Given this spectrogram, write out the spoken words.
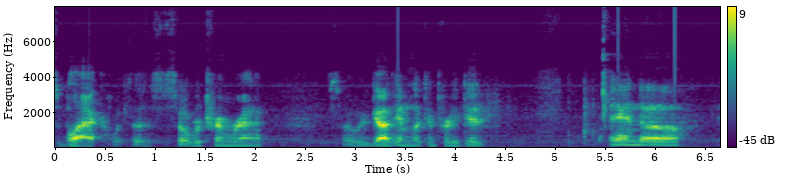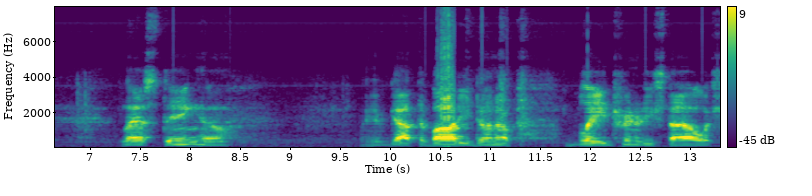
is black with the silver trim around it. So we've got him looking pretty good. And uh, last thing, uh, we've got the body done up Blade Trinity style, which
